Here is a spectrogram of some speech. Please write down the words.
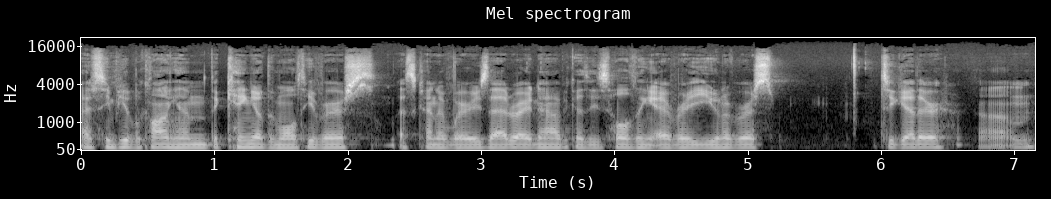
I've seen people calling him the king of the multiverse. That's kind of where he's at right now because he's holding every universe together. Um,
